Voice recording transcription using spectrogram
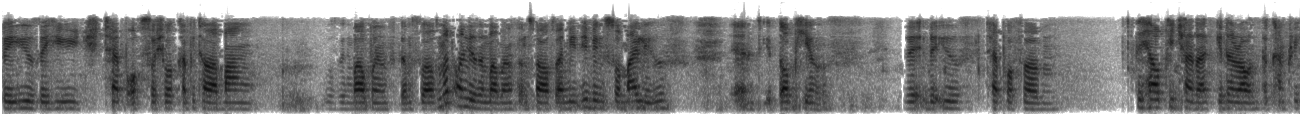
there is a huge tap of social capital among Zimbabweans themselves, not only Zimbabweans themselves, I mean even Somalis and Ethiopians. There, there is type of, um, they help each other get around the country.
